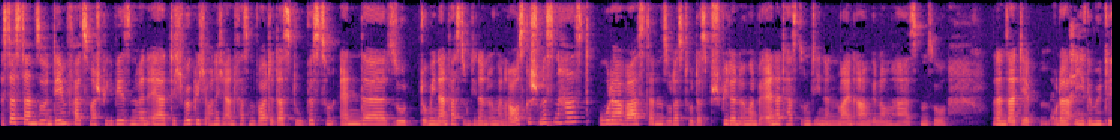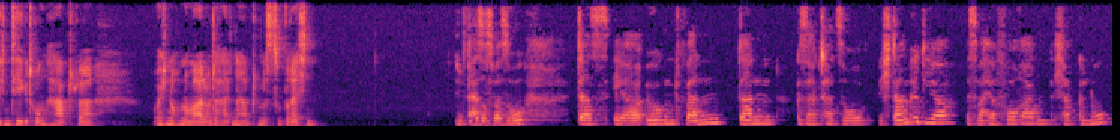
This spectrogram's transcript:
ist das dann so in dem Fall zum Beispiel gewesen, wenn er dich wirklich auch nicht anfassen wollte, dass du bis zum Ende so dominant warst und ihn dann irgendwann rausgeschmissen hast? Oder war es dann so, dass du das Spiel dann irgendwann beendet hast und ihn in meinen Arm genommen hast und so? Dann seid ihr oder ihr gemütlichen Tee getrunken habt oder euch noch normal unterhalten habt, um das zu brechen? Also es war so, dass er irgendwann dann gesagt hat, so, ich danke dir, es war hervorragend, ich habe genug,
